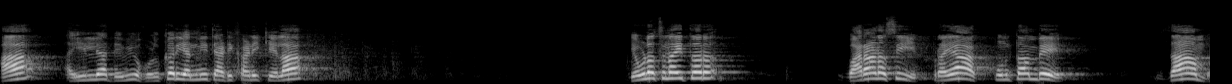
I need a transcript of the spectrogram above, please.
हा अहिल्या देवी होळकर यांनी त्या ठिकाणी केला. एवढंच नाही तर वाराणसी प्रयाग पुणतांबे जांब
